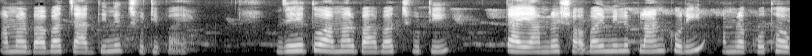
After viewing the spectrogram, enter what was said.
আমার বাবা চার দিনের ছুটি পায়। যেহেতু আমার বাবার ছুটি, তাই আমরা সবাই মিলে প্ল্যান করি আমরা কোথাও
